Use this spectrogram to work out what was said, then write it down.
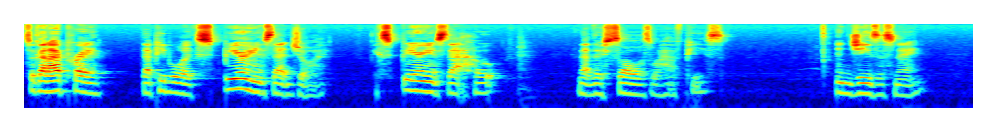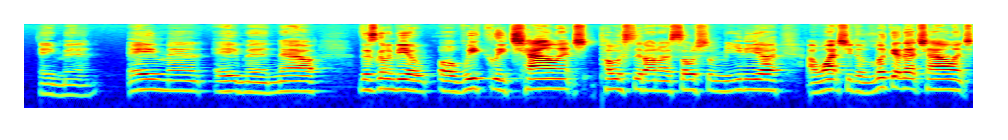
So, God, I pray that people will experience that joy, experience that hope, and that their souls will have peace. In Jesus' name, amen. Amen. Amen. Now, there's going to be a, a weekly challenge posted on our social media. I want you to look at that challenge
